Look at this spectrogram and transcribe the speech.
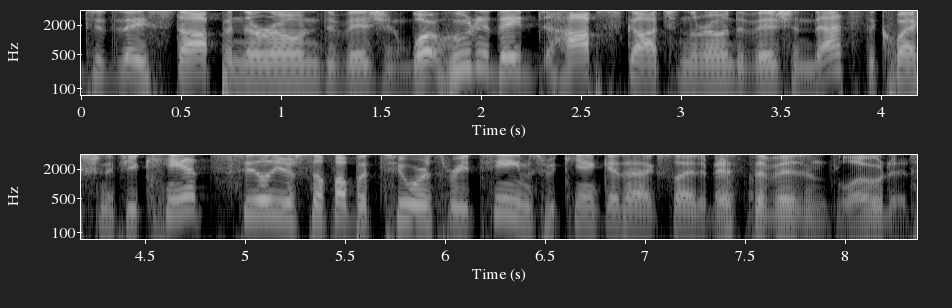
did they stop in their own division? What who did they hopscotch in their own division? That's the question. If you can't seal yourself up with two or three teams, we can't get that excited. this About them. division's loaded.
